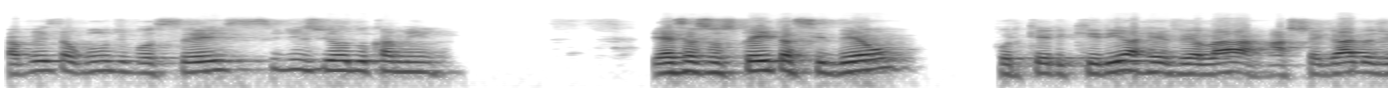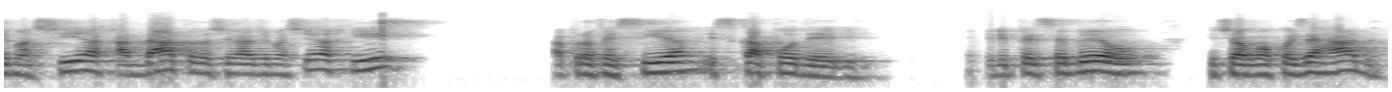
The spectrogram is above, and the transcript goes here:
Talvez algum de vocês se desviou do caminho. E essa suspeita se deu porque ele queria revelar a chegada de Mashiach, a data da chegada de Mashiach, e a profecia escapou dele. Ele percebeu que tinha alguma coisa errada.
